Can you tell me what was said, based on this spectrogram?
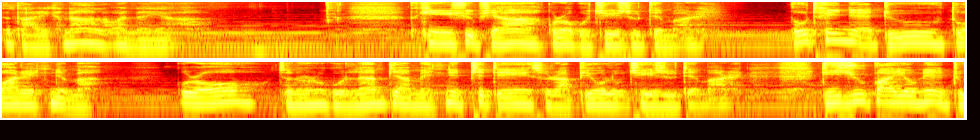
တသားရခဏလောက်အနံ့ရအောင်သခင်ယေရှုဖျားကိုရောကိုယေရှုတင်ပါတယ်။သို့ထိန်နဲ့အတူသွားတဲ့နှစ်မှာ ကိုရောကျွန်တော်တို့ကိုလမ်းပြမယ်နှစ်ဖြစ်တယ်ဆိုတာပြောလို့ယေရှုတင်ပါတယ်။ဒီယူပါယုံနဲ့အတူ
